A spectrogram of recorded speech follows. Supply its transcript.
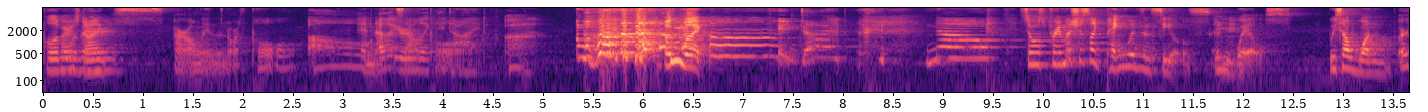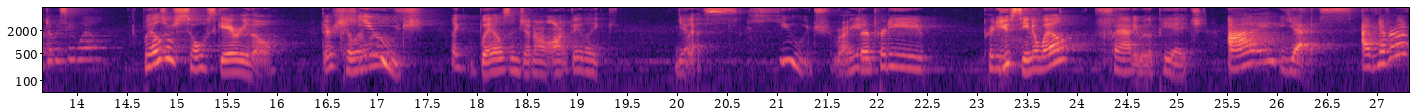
polar polar bears dying. bears are only in the North Pole. Oh, and I not thought the you were South like Pole. they died. I'm like, oh, They died. no. So it was pretty much just like penguins and seals and mm-hmm. whales. We saw one, or did we see whale? whales are so scary though. They're Killer huge. whales? Like whales in general, aren't they? Like Yes. huge, right? They're pretty, pretty. You've seen a whale? fatty with a ph. I yes. I've never done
